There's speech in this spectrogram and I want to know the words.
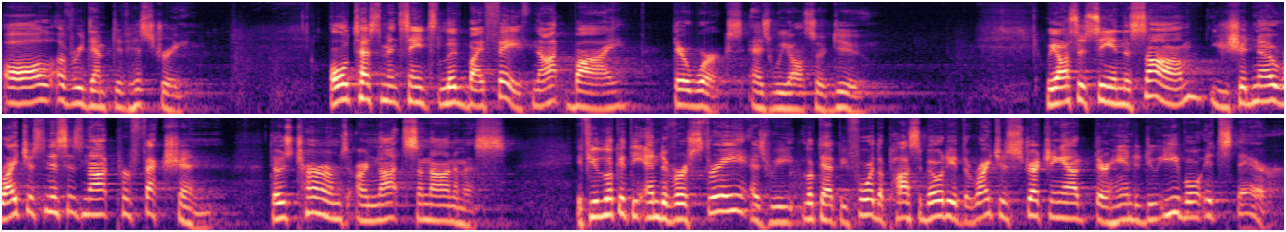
all of redemptive history. Old Testament saints lived by faith, not by their works, as we also do. We also see in the psalm, you should know righteousness is not perfection. Those terms are not synonymous. If you look at the end of verse 3, as we looked at before, the possibility of the righteous stretching out their hand to do evil, it's there.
